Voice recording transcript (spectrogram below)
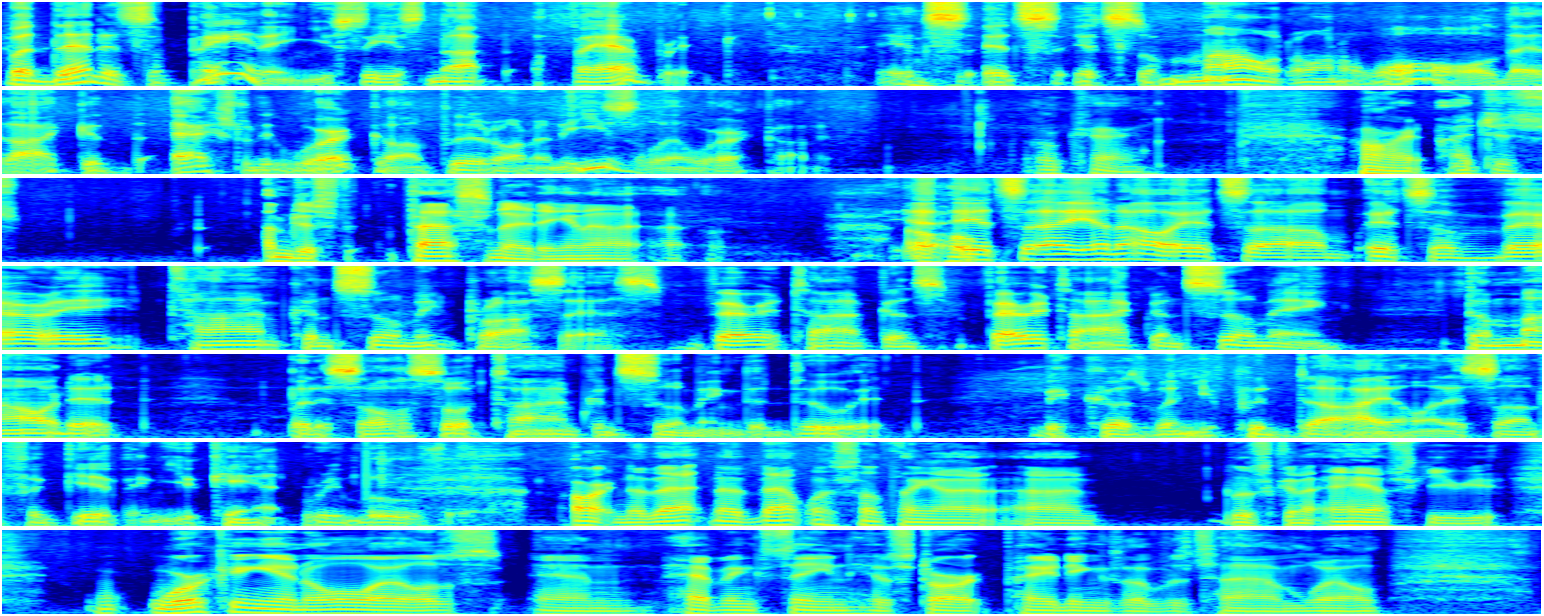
But then it's a painting. You see, it's not a fabric. It's it's it's a mount on a wall that I could actually work on, put it on an easel and work on it. Okay, all right. I just I'm just fascinating, and I. I it's a, you know it's um it's a very time consuming process, very time cons- very time consuming to mount it, but it's also time consuming to do it because when you put dye on, it's unforgiving. You can't remove it. All right, now that now that was something I, I was going to ask you working in oils and having seen historic paintings over time, well,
